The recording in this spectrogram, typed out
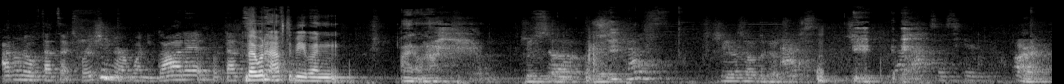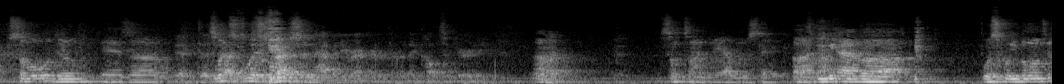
I don't know if that's expiration or when you got it, but that's. That would have to be when I don't know. Just, So uh, she has she has all the good. access, she got access here. All right, so what we'll do is, uh, Yeah, what's, dispatch, what's, dispatch didn't have any record of her, they called security. all right. Sometimes we have a mistake. Uh, do we have, uh, what school you belong to?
